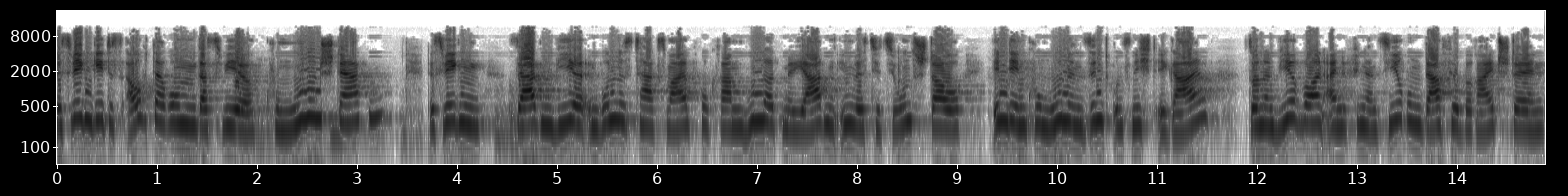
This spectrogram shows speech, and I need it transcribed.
Deswegen geht es auch darum, dass wir Kommunen stärken. Deswegen sagen wir im Bundestagswahlprogramm 100 Milliarden Investitionsstau in den Kommunen sind uns nicht egal, sondern wir wollen eine Finanzierung dafür bereitstellen,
